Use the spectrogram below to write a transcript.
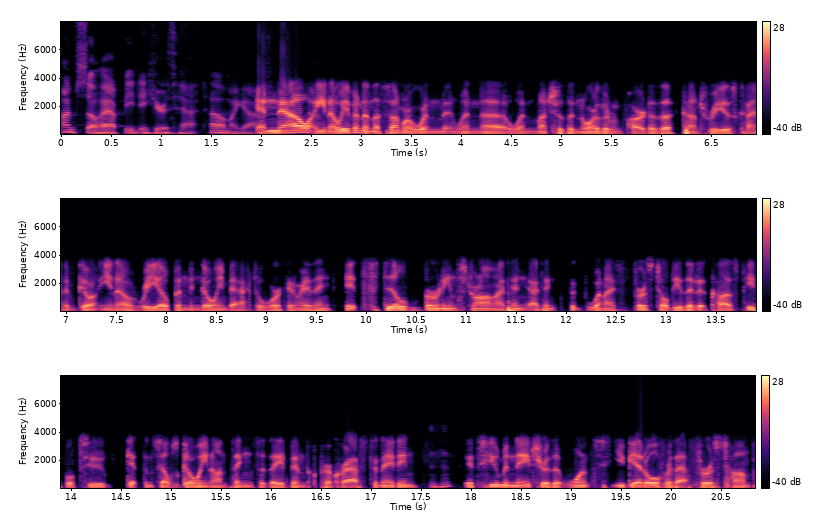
I'm so happy to hear that. Oh my gosh. And now, you know, even in the summer when when uh, when much of the northern part of the country is kind of going, you know, reopened and going back to work and everything, it's still burning strong. I think I think that when I first told you that it caused people to get themselves going on things that they've been procrastinating, mm-hmm. it's human nature that once you get over that first hump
